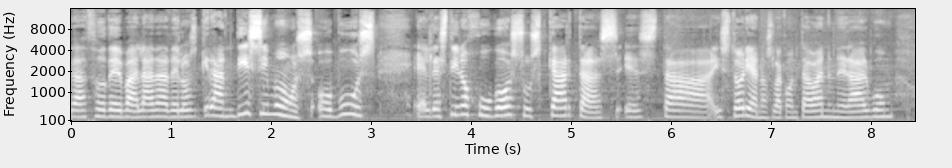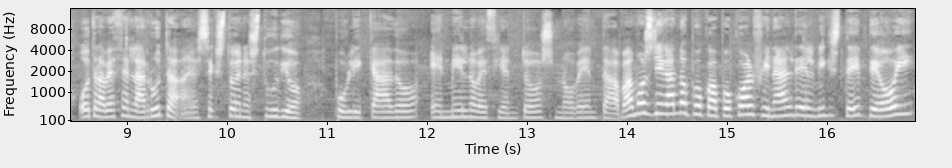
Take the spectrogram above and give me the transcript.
de balada de los grandísimos Obús. El destino jugó sus cartas. Esta historia nos la contaban en el álbum Otra vez en la ruta, el sexto en estudio, publicado en 1990. Vamos llegando poco a poco al final del mixtape de hoy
